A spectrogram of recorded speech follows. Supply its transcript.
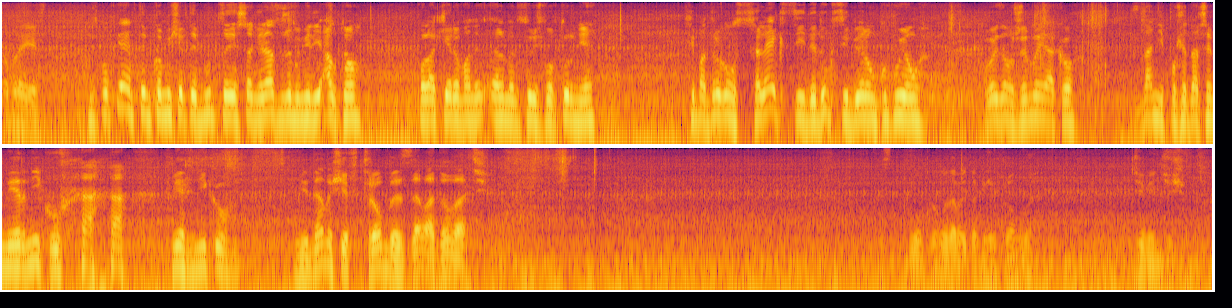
Dobre jest. Nie spotkałem w tym komisie, w tej budce jeszcze nie raz, żeby mieli auto polakierowany element któryś powtórnie. Chyba drogą selekcji dedukcji biorą, kupują. Powiedzą, że my jako znani posiadacze mierników, mierników, nie damy się w trąbę załadować. Jest półokrągłe, dawaj to będzie okrągłe. 90.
